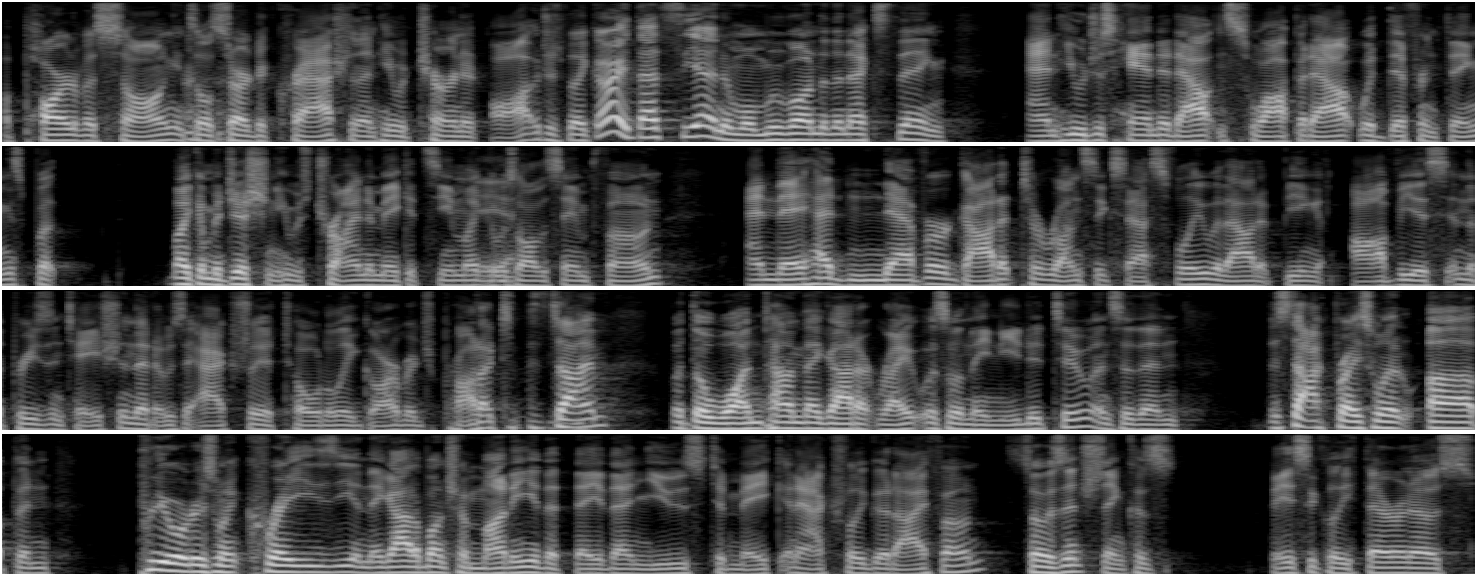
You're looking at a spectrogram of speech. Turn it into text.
a part of a song until it started to crash and then he would turn it off. Just be like, all right, that's the end and we'll move on to the next thing. And he would just hand it out and swap it out with different things. But like a magician, he was trying to make it seem like it was all the same phone. And they had never got it to run successfully without it being obvious in the presentation that it was actually a totally garbage product at the time. But the one time they got it right was when they needed to. And so then the stock price went up and pre-orders went crazy and they got a bunch of money that they then used to make an actually good iPhone. So it was interesting because basically Theranos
